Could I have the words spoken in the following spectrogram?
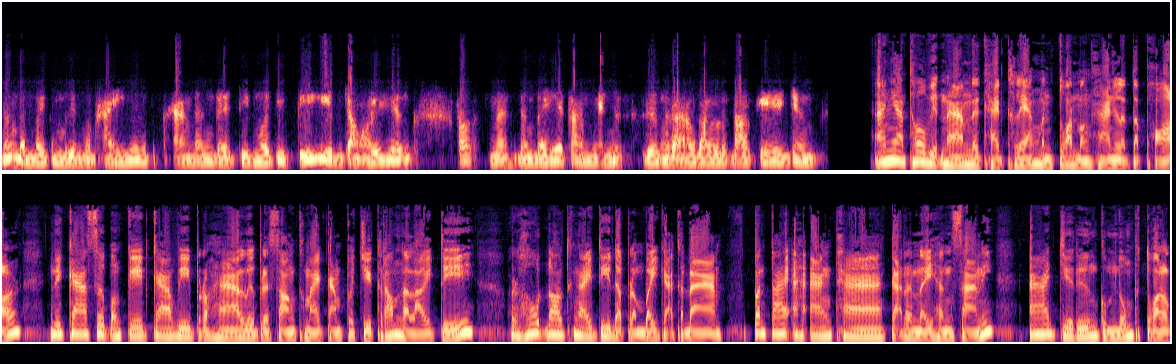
ហ្នឹងដើម្បីគម្រាមកំហែងយើងខាងហ្នឹងដែលទី1ទី2គេមិនចង់ឲ្យយើង ទៅណាដើម្បីថាមានរឿងរ៉ាវដល់ដល់គេអញ្ចឹងអាញាធរវៀតណាមនៅខេត្តឃ្លៀងមិនទាន់បង្ហាញលទ្ធផលនៃការស៊ើបអង្កេតការវាយប្រហារលើព្រះសង្ឃខ្មែរកម្ពុជាក្រោមនៅឡើយទេរហូតដល់ថ្ងៃទី18កក្កដាប៉ុន្តែអះអាងថាករណីហិង្សានេះអាចជារឿងគំនុំផ្ទាល់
